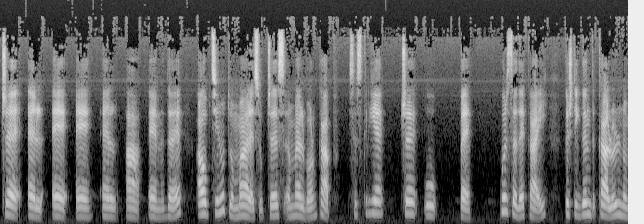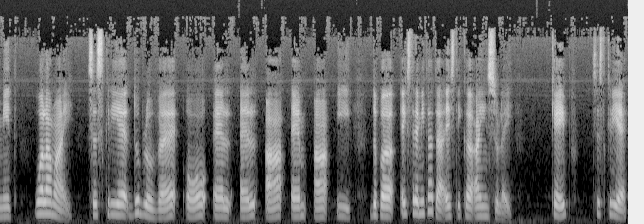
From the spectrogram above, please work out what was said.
C-L-E-E-L-A-N-D, a obținut un mare succes în Melbourne Cup. Se scrie C-U-P. Cursă de cai, câștigând calul numit Walamai. Se scrie W-O-L-L-A-M-A-I, după extremitatea estică a insulei. Cape se scrie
